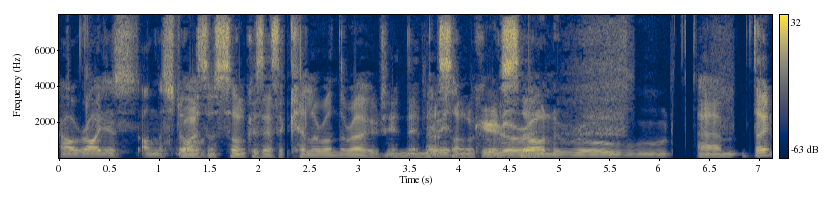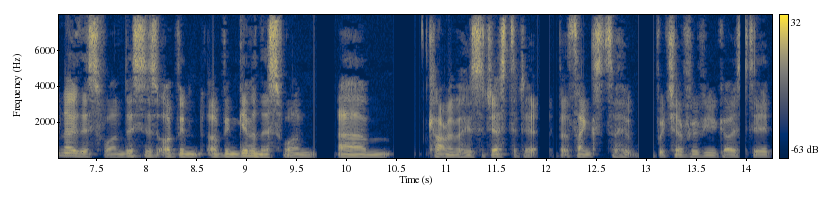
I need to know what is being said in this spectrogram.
Oh, Riders on the Storm. Rise the song because there's a killer on the road in, in There that song, of Killer course. So, on the road. um, don't know this one. This is I've been I've been given this one. Um, can't remember who suggested it, but thanks to who, whichever of you guys did.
